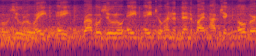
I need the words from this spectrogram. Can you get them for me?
Bravo Zulu 8-8. Bravo Zulu 8-8 to unidentified object. Over.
